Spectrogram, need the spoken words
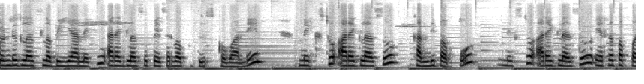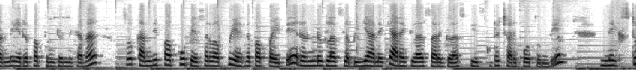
రెండు గ్లాసుల బియ్యానికి అర గ్లాసు పెసరపప్పు తీసుకోవాలి. నెక్స్ట్ అర గ్లాసు కందిపప్పు నెక్స్ట్ అర గ్లాసు ఎర్రపప్పు అండి ఎర్రపప్పు ఉంటుంది కదా. సో కందిపప్పు పెసరపప్పు ఎర్రపప్పు అయితే రెండు గ్లాసుల బియ్యానికి అర గ్లాస్ అర గ్లాస్ తీసుకుంటే సరిపోతుంది. నెక్స్ట్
